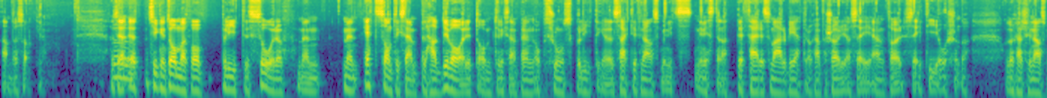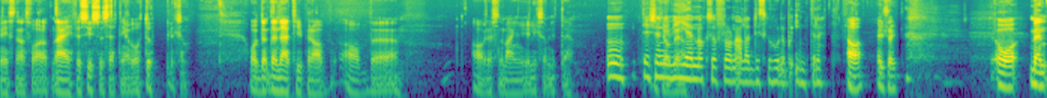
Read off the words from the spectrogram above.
andra saker. Alltså Mm. jag, jag tycker inte om att vara politiskt så men, men ett sådant exempel hade ju varit om till exempel en oppositionspolitiker hade sagt till finansministern att det är färre som arbetar och kan försörja sig än för säg tio år sedan. Då. Och då kanske finansministern har svarat nej, för sysselsättningen har gått upp. Liksom. Och den, den där typen av, av, eh, av resonemang är ju liksom lite Mm, det känner vi igen också från alla diskussioner på internet. Ja, exakt. Och, men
